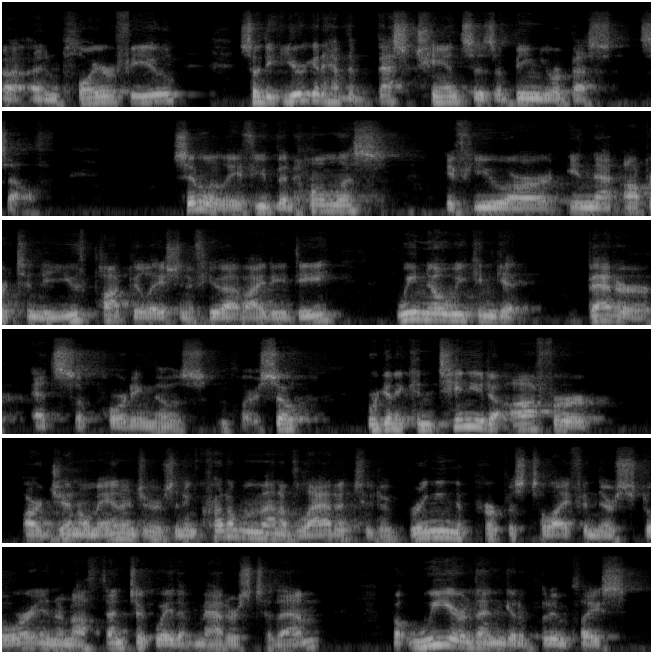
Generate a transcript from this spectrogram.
uh, employer for you, so that you're going to have the best chances of being your best self. Similarly, if you've been homeless, if you are in that opportunity youth population, if you have IDD, we know we can get better at supporting those employers. So we're going to continue to offer our general managers an incredible amount of latitude of bringing the purpose to life in their store in an authentic way that matters to them but we are then going to put in place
